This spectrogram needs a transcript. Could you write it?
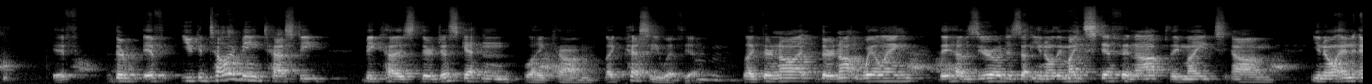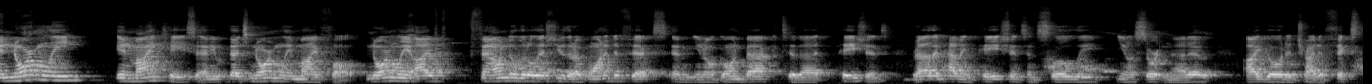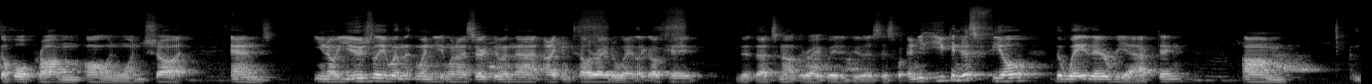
if they're, if you can tell they're being testy, because they're just getting like um, like pissy with you. Mm-hmm. Like they're not they're not willing. They have zero desire. You know, they might stiffen up. They might um, you know, and and normally in my case, anyway, that's normally my fault. Normally I've found a little issue that I've wanted to fix, and you know, going back to that patience mm-hmm. rather than having patience and slowly you know sorting that out. I go to try to fix the whole problem all in one shot, and you know, usually when when you, when I start doing that, I can tell right away, like, okay, th- that's not the right way to do this. This way, and you, you can just feel the way they're reacting. Mm-hmm. Um,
